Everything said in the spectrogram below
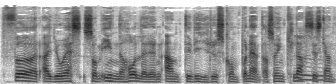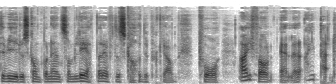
för iOS som innehåller en antiviruskomponent, alltså en klassisk Mm. antiviruskomponent som letar efter skadeprogram på iPhone eller iPad.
